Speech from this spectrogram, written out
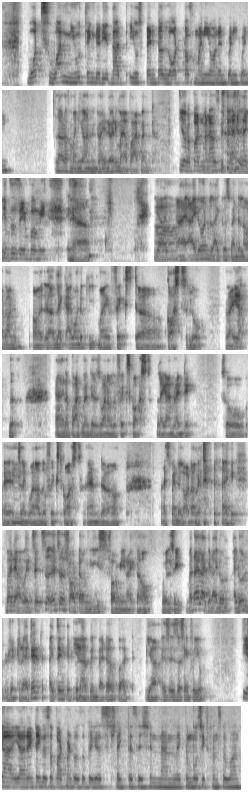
what's one new thing that you that you spent a lot of money on in 2020 A lot of money on in 2020, my apartment. your apartment i was Yeah, like it's the same for me Yeah. Yeah, Uh, I, I don't like to spend a lot on, or uh, like I want to keep my fixed uh, costs low, right? Yeah. The, and apartment is one of the fixed costs. Like I'm renting, so it's Hmm. like one of the fixed costs, and uh, I spend a lot on it. I, but yeah, it's it's a, it's a short term lease for me right now. We'll see. But I like it. I don't I don't regret it. I think it could Yeah. have been better, but yeah, is is the same for you? Yeah yeah renting this apartment was the biggest like decision and like the most expensive one.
